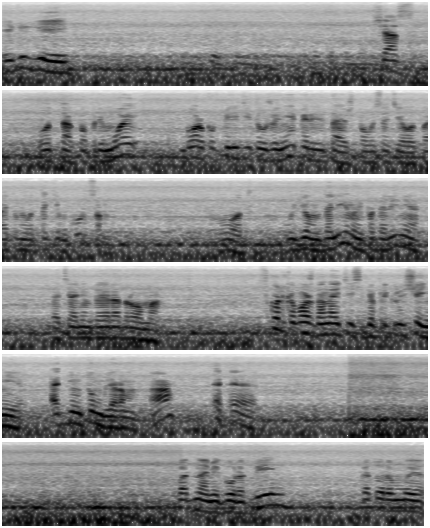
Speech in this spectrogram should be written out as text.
эгегей. Сейчас вот так по прямой. Горку впереди ты уже не перелетаешь по высоте, вот поэтому вот таким курсом. Вот. Уйдем в долину и по долине дотянем до аэродрома. Сколько можно найти себе приключений одним тумблером, а? Хе-хе. Под нами город Вейн, в котором мы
